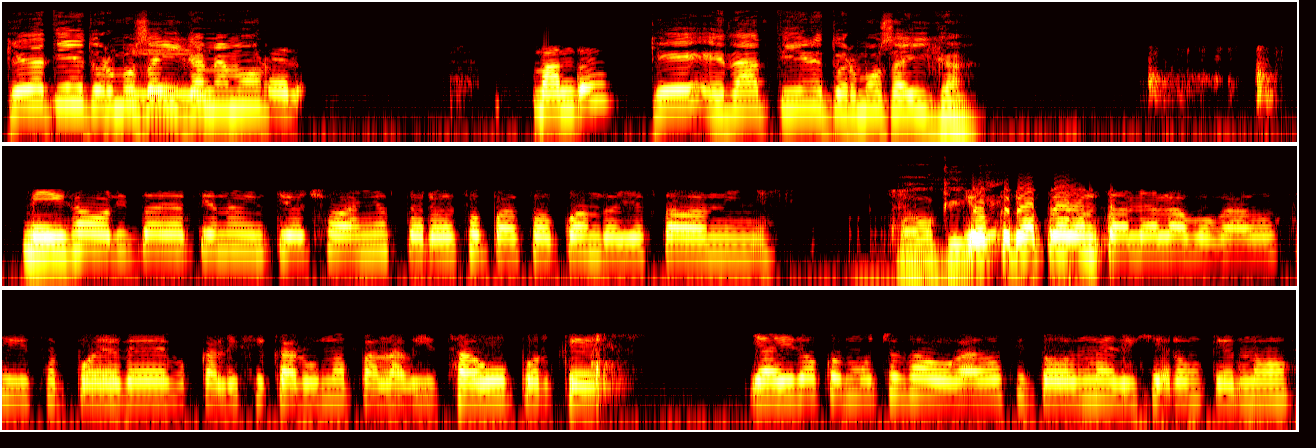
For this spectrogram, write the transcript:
¿Qué edad tiene tu hermosa Y- hija, mi amor? pero- ¿Mande? ¿Qué edad tiene tu hermosa hija? Mi hija ahorita ya tiene 28 años, pero eso pasó cuando ella estaba niña. Yo quería preguntarle al abogado si se puede calificar uno para la visa U porque ya he ido con muchos abogados y todos me dijeron que no.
